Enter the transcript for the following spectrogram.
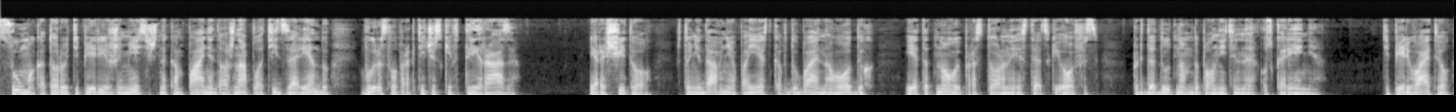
Сумма, которую теперь ежемесячно компания должна платить за аренду, выросла практически в три раза. Я рассчитывал, что недавняя поездка в Дубай на отдых и этот новый просторный эстетский офис придадут нам дополнительное ускорение. Теперь Вайтвилл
